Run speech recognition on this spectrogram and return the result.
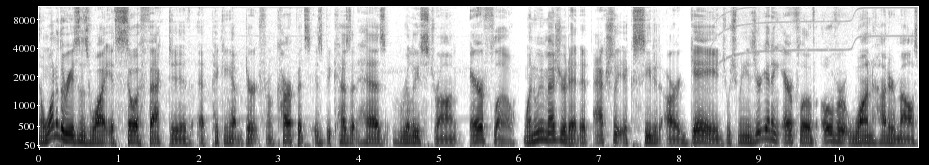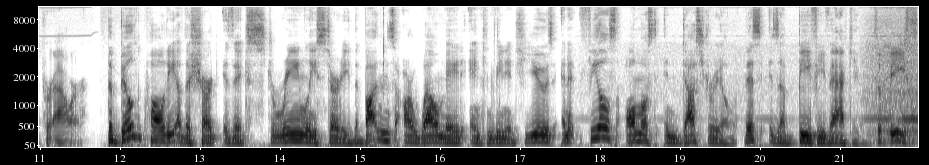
Now, one of the reasons why it's so effective at picking up dirt from carpets is because it has really strong airflow. When we measured it, it actually exceeded our gauge, which means you're getting airflow of over 100 miles per hour. The build quality of the Shark is extremely sturdy. The buttons are well made and convenient to use, and it feels almost industrial. This is a beefy vacuum. It's a beast.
